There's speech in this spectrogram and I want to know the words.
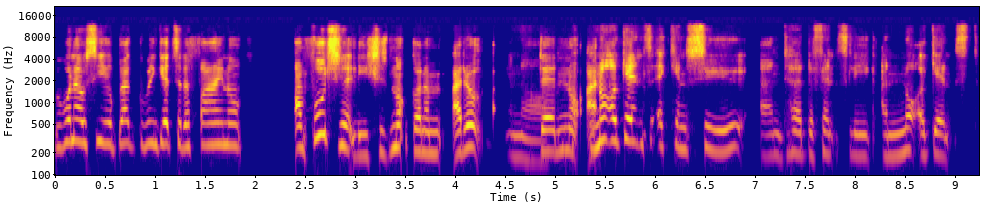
We want to see a black woman get to the final." Unfortunately, she's not gonna. I don't. No. They're not. I, not against Ekin Su and her defense league, and not against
